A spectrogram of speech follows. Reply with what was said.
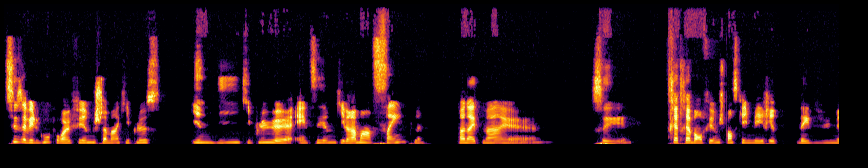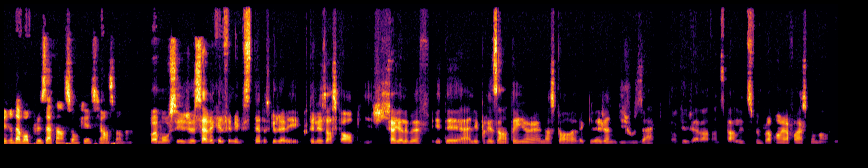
Si vous avez le goût pour un film justement qui est plus indie, qui est plus intime, qui est vraiment simple, honnêtement, c'est très très bon film. Je pense qu'il mérite d'être vu, il mérite d'avoir plus d'attention que ce en ce moment. Ouais, moi aussi, je savais que le film existait parce que j'avais écouté les Oscars, puis Shia LaBeouf était allé présenter un Oscar avec le jeune qui. Donc j'avais entendu parler du film pour la première fois à ce moment-là.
